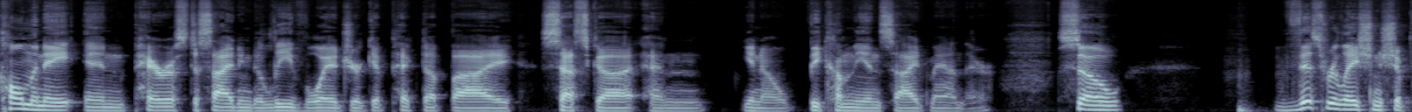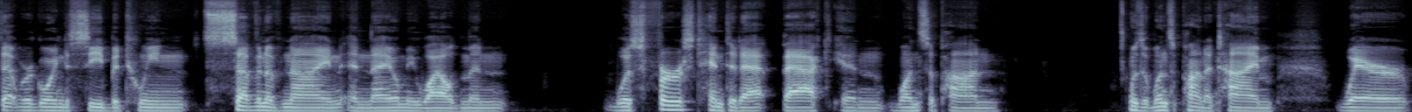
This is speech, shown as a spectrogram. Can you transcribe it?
culminate in Paris deciding to leave Voyager, get picked up by Seska, and you know become the inside man there. So this relationship that we're going to see between Seven of Nine and Naomi Wildman was first hinted at back in Once Upon was it Once Upon a Time where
